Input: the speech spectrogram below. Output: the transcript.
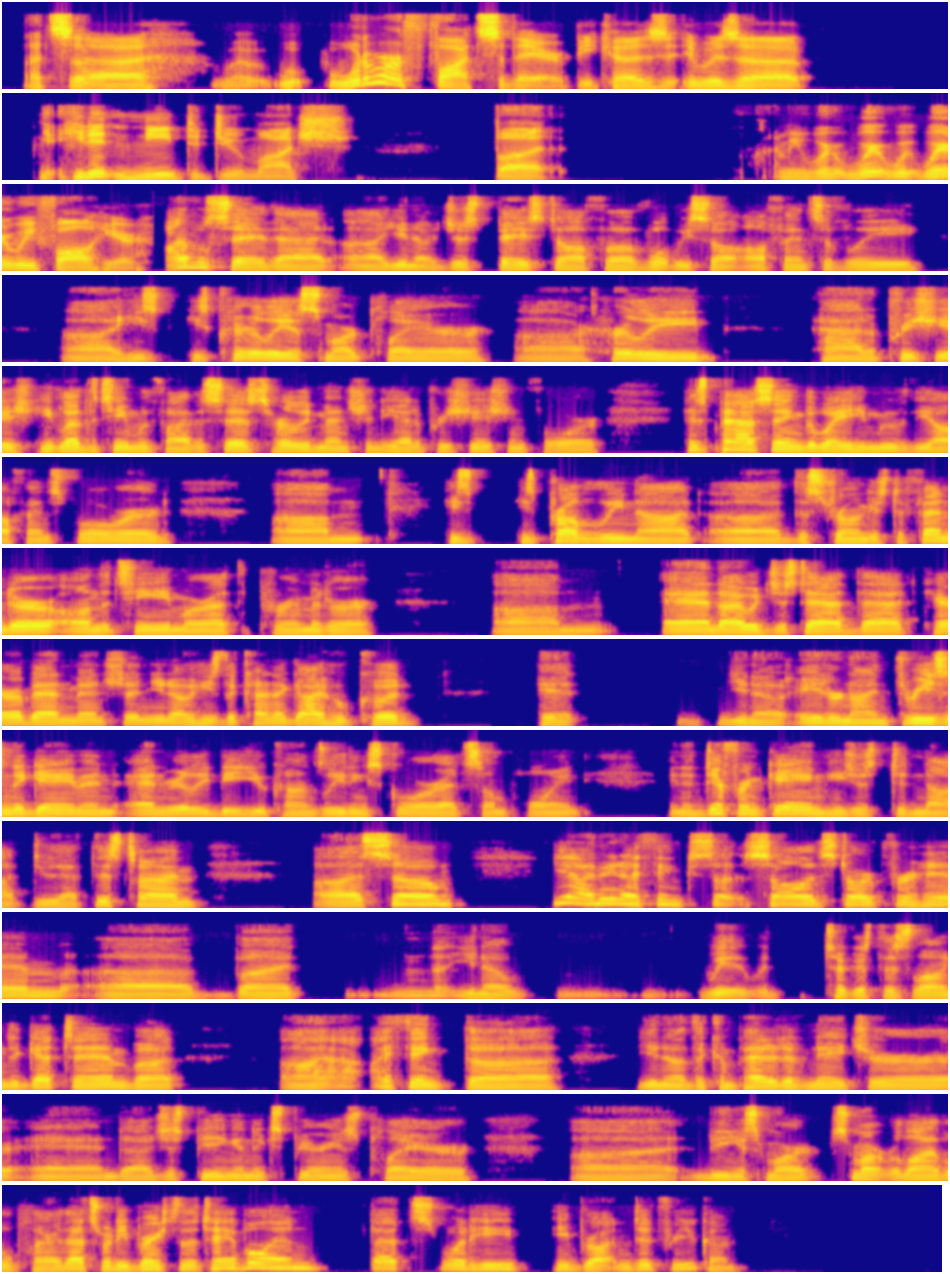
Let's uh, w- what are our thoughts there? Because it was a uh, he didn't need to do much, but I mean, where where where do we fall here? I will say that uh, you know, just based off of what we saw offensively uh, he's he's clearly a smart player. Uh, Hurley had appreciation. He led the team with five assists. Hurley mentioned he had appreciation for his passing, the way he moved the offense forward. Um, he's he's probably not uh, the strongest defender on the team or at the perimeter. Um, and I would just add that Karaban mentioned, you know, he's the kind of guy who could hit, you know, eight or nine threes in a game and and really be UConn's leading scorer at some point in a different game. He just did not do that this time. Uh, so yeah, I mean, I think so, solid start for him. Uh, but you know, we it took us this long to get to him, but uh, I think the you know the competitive nature and uh, just being an experienced player, uh, being a smart, smart, reliable player, that's what he brings to the table. And that's what he he brought and did for UConn.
